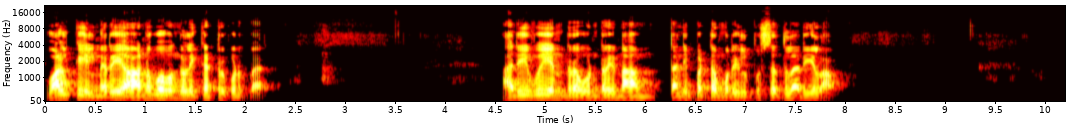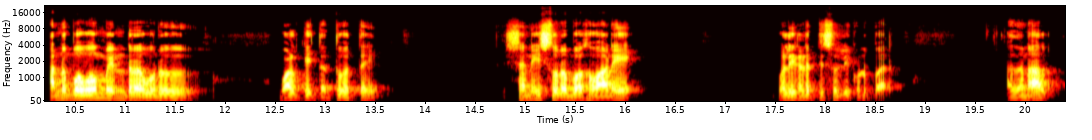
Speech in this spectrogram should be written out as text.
வாழ்க்கையில் நிறைய அனுபவங்களை கற்றுக் கொடுப்பார். அறிவு என்ற ஒன்றை நாம் தனிப்பட்ட முறையில் புஸ்தத்தில் அறியலாம். அனுபவம் என்ற ஒரு வாழ்க்கை தத்துவத்தை சனீஸ்வர பகவானே வழிநடத்தி சொல்லிக் கொடுப்பார். அதனால்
